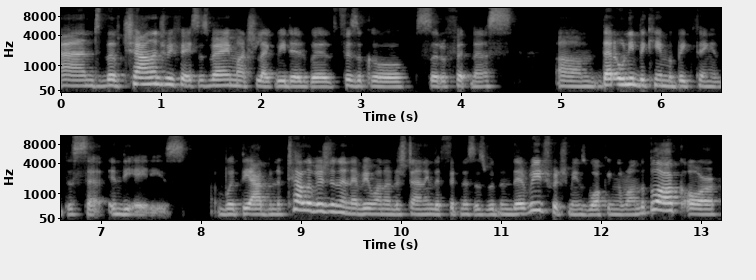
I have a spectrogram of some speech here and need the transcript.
and the challenge we face is very much like we did with physical sort of fitness. Um, that only became a big thing in the set in the 80s with the advent of television and everyone understanding that fitness is within their reach, which means walking around the block or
